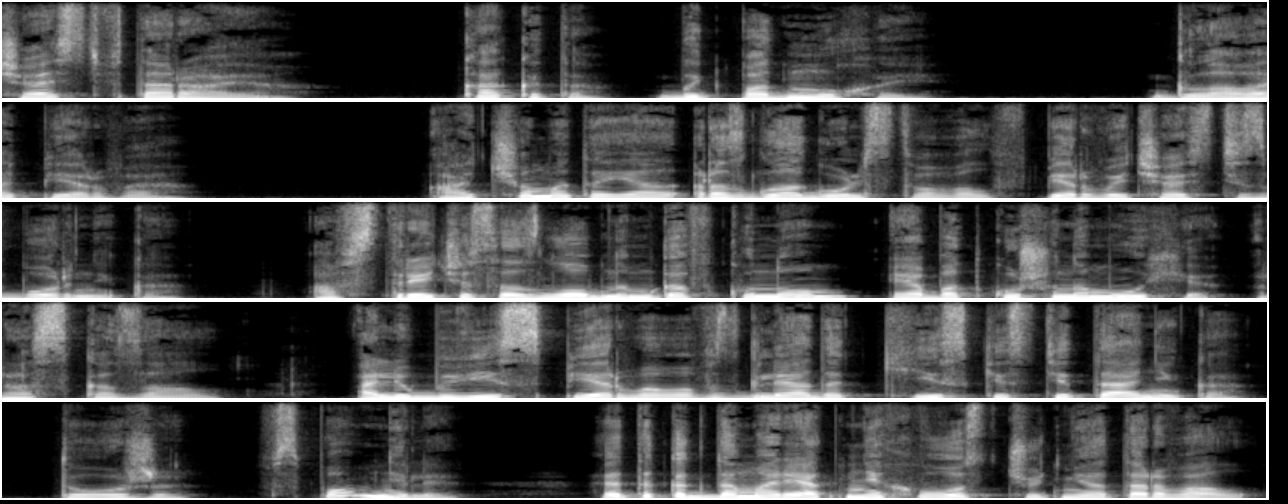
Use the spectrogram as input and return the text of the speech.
Часть вторая. Как это — быть под мухой? Глава первая. О чем это я разглагольствовал в первой части сборника? О встрече со злобным говкуном и об откушенном ухе рассказал. О любви с первого взгляда к киске с Титаника тоже. Вспомнили? Это когда моряк мне хвост чуть не оторвал,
